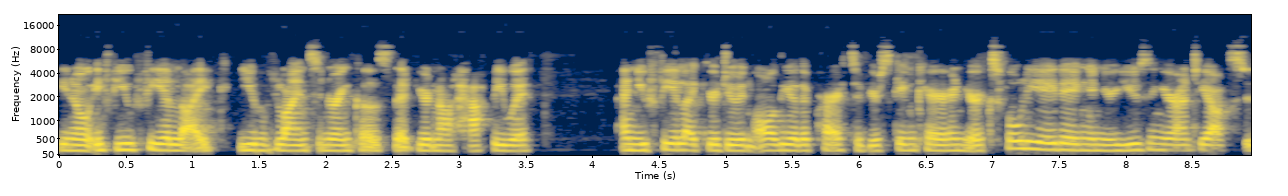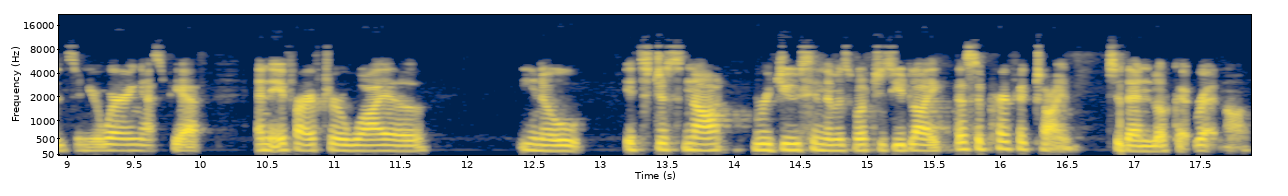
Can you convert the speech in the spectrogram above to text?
You know, if you feel like you have lines and wrinkles that you're not happy with, and you feel like you're doing all the other parts of your skincare and you're exfoliating and you're using your antioxidants and you're wearing SPF, and if after a while, you know, it's just not reducing them as much as you'd like, that's a perfect time to then look at retinol.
